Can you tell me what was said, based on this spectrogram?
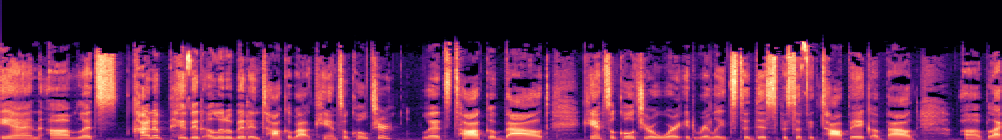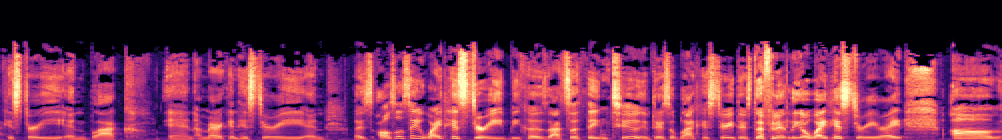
And um, let's kind of pivot a little bit and talk about cancel culture. Let's talk about cancel culture where it relates to this specific topic about uh, Black history and Black and American history, and let's also say white history because that's a thing too. If there's a Black history, there's definitely a white history, right? Um,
